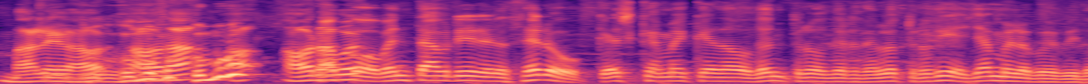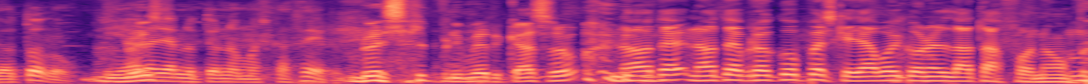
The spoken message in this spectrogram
Vale, ¿Cómo? ahora, ¿Cómo? a- ahora voy- Paco, vente a abrir el cero, que es que me he quedado dentro desde el otro día y ya me lo he bebido todo. Y No ahora es- ya no tengo nada más que hacer. No es el primer caso. No te, no te preocupes que ya voy con el datáfono.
